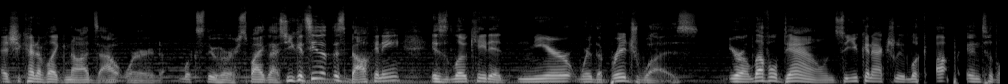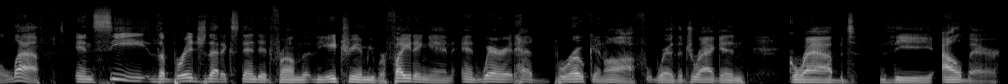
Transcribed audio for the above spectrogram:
As she kind of like nods outward, looks through her spyglass, you can see that this balcony is located near where the bridge was. You're a level down, so you can actually look up into the left and see the bridge that extended from the atrium you were fighting in and where it had broken off, where the dragon grabbed the owlbear.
